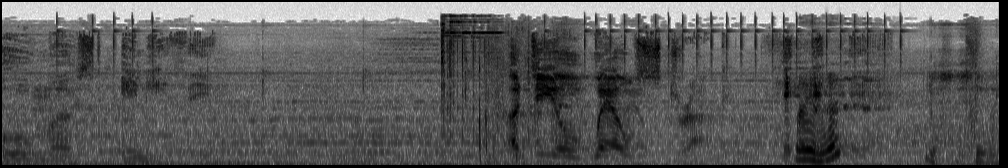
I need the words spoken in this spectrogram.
almost anything. A deal well struck. Main kan? Hihihi.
